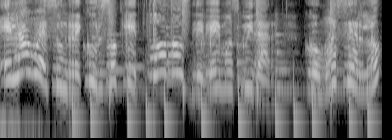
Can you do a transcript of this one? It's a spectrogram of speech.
El agua es un recurso que todos debemos cuidar. ¿Cómo hacerlo?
